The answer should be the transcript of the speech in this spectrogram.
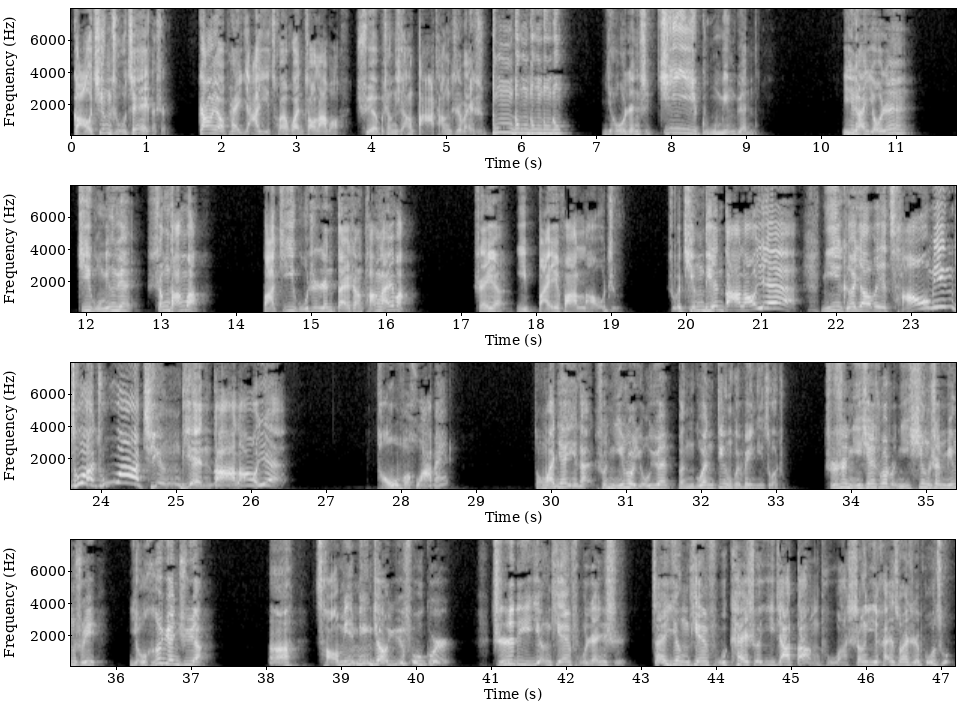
搞清楚这个事。刚要派衙役传唤赵大宝，却不成想大堂之外是咚咚咚咚咚，有人是击鼓鸣冤呢。一看有人击鼓鸣冤，升堂吧，把击鼓之人带上堂来吧。谁呀？一白发老者说：“青天大老爷，你可要为草民做主啊！”青天大老爷，头发花白。董万年一看，说：“你若有冤，本官定会为你做主。只是你先说说，你姓甚名谁，有何冤屈啊？”啊，草民名叫于富贵，直隶应天府人士，在应天府开设一家当铺啊，生意还算是不错。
